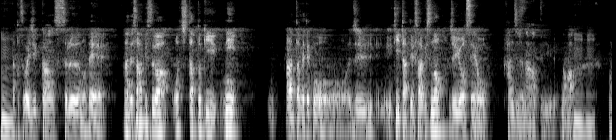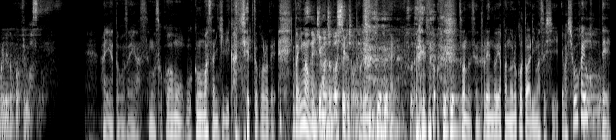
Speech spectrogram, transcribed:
なんかすごい実感するので、なんでサービスが落ちた時に、改めてこう、聞いたっていうサービスの重要性を感じるなっていうのが。思い出に残ってますね。ありがとうございます。もうそこはもう僕もまさに日々感じてるところで、やっぱ今も、最近はちょっと落ちてるトレンド、はい。トレンド、そうなんですよね。トレンドやっぱ乗ることありますし、やっぱ障害起こって、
